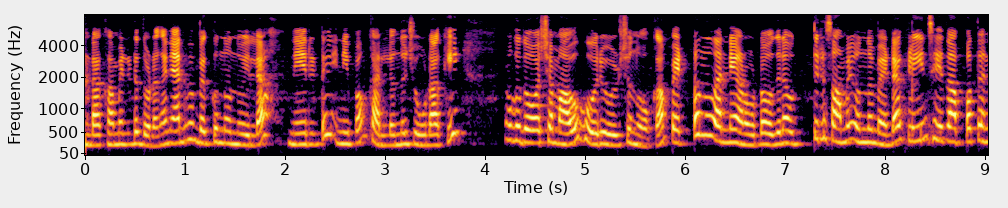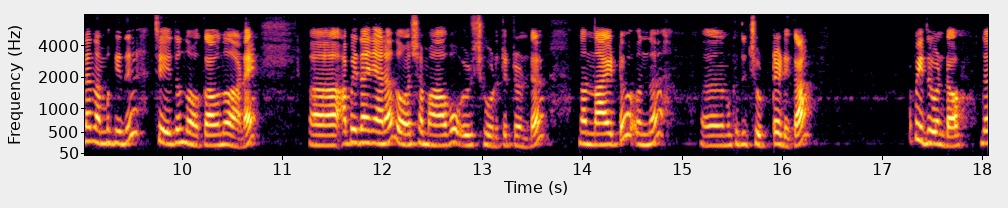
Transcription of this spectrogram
ഉണ്ടാക്കാൻ വേണ്ടിയിട്ട് തുടങ്ങാം. ഞാനിപ്പം വെക്കുന്നൊന്നുമില്ല. നേരിട്ട് ഇനിയിപ്പം കല്ലൊന്ന് ചൂടാക്കി നമുക്ക് ദോശമാവ് കോരി ഒഴിച്ച് നോക്കാം. പെട്ടെന്ന് തന്നെയാണ് കേട്ടോ. ഇതിന് ഒത്തിരി സമയമൊന്നും വേണ്ട. ക്ലീൻ ചെയ്ത അപ്പം തന്നെ നമുക്കിത് ചെയ്ത് നോക്കാവുന്നതാണ്. അപ്പോൾ ഇതാ ഞാൻ ദോശമാവ് ഒഴിച്ചു കൊടുത്തിട്ടുണ്ട്. നന്നായിട്ട് ഒന്ന് നമുക്കിത് ചുട്ടെടുക്കാം. അപ്പോൾ ഇതുകൊണ്ടോ ഇത്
